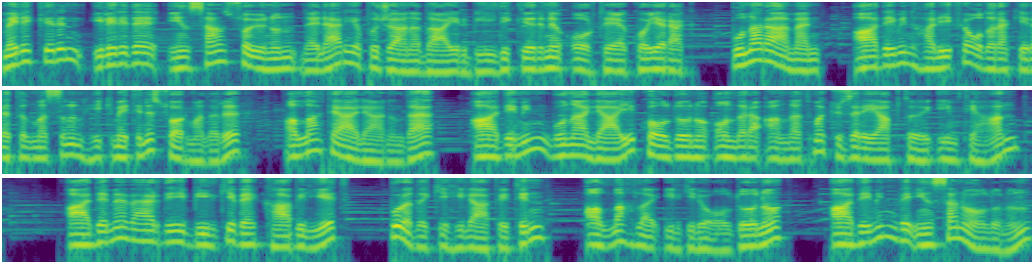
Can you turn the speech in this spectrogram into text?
Meleklerin ileride insan soyunun neler yapacağına dair bildiklerini ortaya koyarak, buna rağmen Adem'in halife olarak yaratılmasının hikmetini sormaları, Allah Teala'nın da Adem'in buna layık olduğunu onlara anlatmak üzere yaptığı imtihan, Adem'e verdiği bilgi ve kabiliyet, buradaki hilafetin Allah'la ilgili olduğunu, Adem'in ve insanoğlunun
